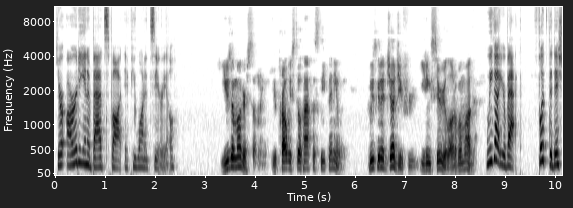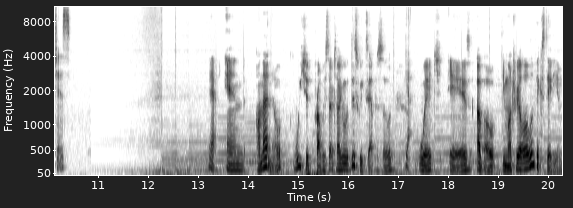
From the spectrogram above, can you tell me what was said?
you're already in a bad spot if you wanted cereal. Use a mug or something. You're probably still half asleep anyway. Who's gonna judge you for eating cereal out of a mug? We got your back. Flip the dishes. Yeah, and on that note, we should probably start talking about this week's episode. Yeah. Which is about the Montreal Olympic Stadium.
